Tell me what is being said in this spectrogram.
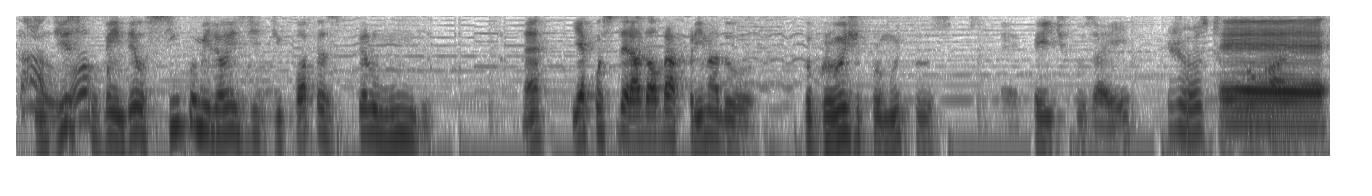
Tá o louco. disco vendeu 5 milhões de, de, cópias pelo mundo, né? E é considerado obra-prima do, do grunge por muitos é, críticos aí. Justo, é,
